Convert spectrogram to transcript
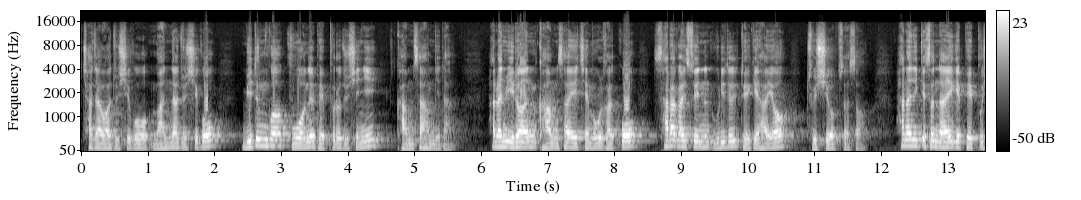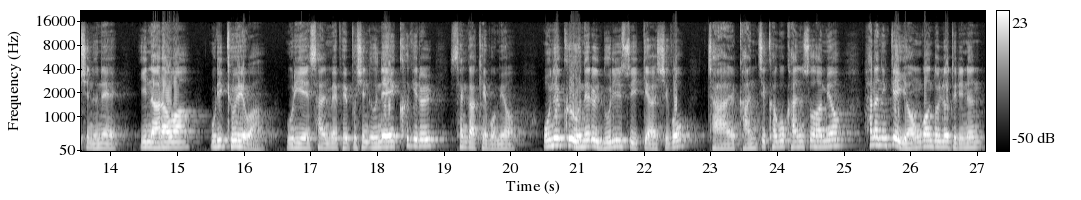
찾아와 주시고 만나 주시고 믿음과 구원을 베풀어 주시니 감사합니다. 하나님 이러한 감사의 제목을 갖고 살아갈 수 있는 우리들 되게 하여 주시옵소서. 하나님께서 나에게 베푸신 은혜, 이 나라와 우리 교회와 우리의 삶에 베푸신 은혜의 크기를 생각해 보며 오늘 그 은혜를 누릴 수 있게 하시고 잘 간직하고 간수하며 하나님께 영광 돌려드리는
